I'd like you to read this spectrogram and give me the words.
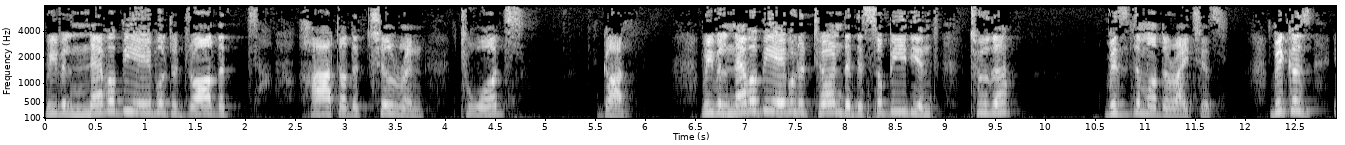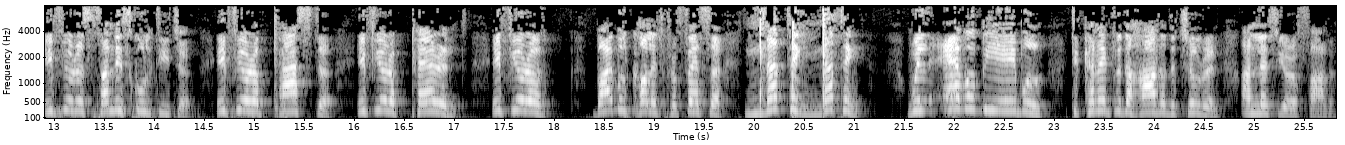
we will never be able to draw the heart of the children towards God. We will never be able to turn the disobedient to the wisdom of the righteous. Because if you're a Sunday school teacher, if you're a pastor, if you're a parent, if you're a Bible college professor, nothing, nothing will ever be able to connect with the heart of the children unless you're a father.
